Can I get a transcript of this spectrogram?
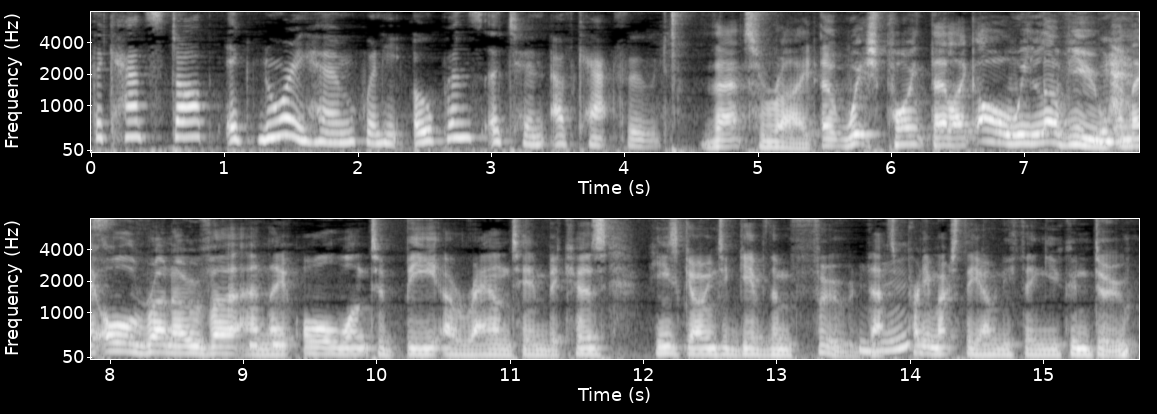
the cats stop ignoring him when he opens a tin of cat food. That's right. At which point they're like, oh, we love you. Yes. And they all run over and they all want to be around him because he's going to give them food. That's mm-hmm. pretty much the only thing you can do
